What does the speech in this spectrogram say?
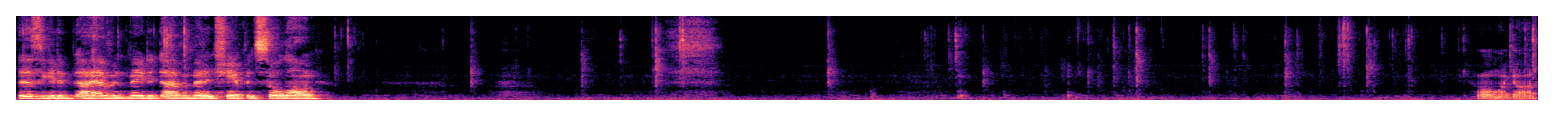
This is gonna, I haven't made it, I haven't been in champ in so long. Oh my god.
